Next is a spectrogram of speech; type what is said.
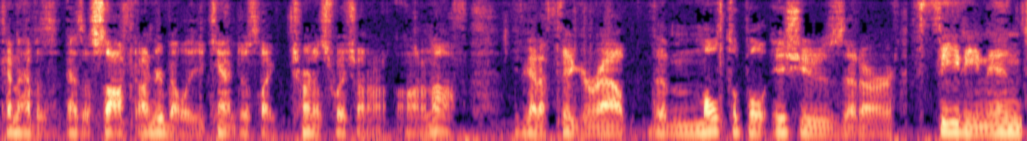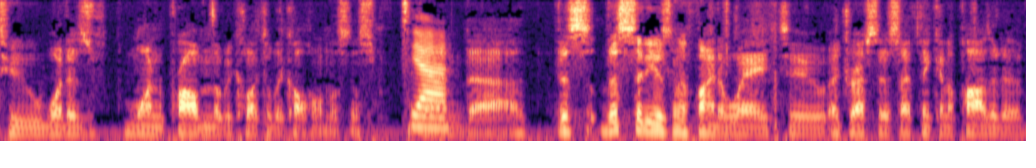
kind of have a, has a soft underbelly. You can't just like turn a switch on, on and off. You've got to figure out the multiple issues that are feeding into what is one problem that we collectively call homelessness. Yeah. And uh, this this city is going to find a way to address this, I think, in a positive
